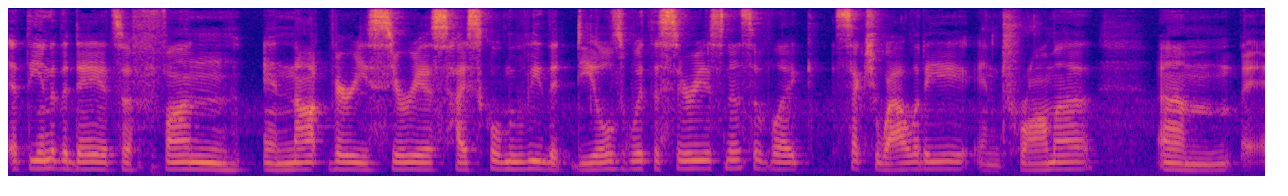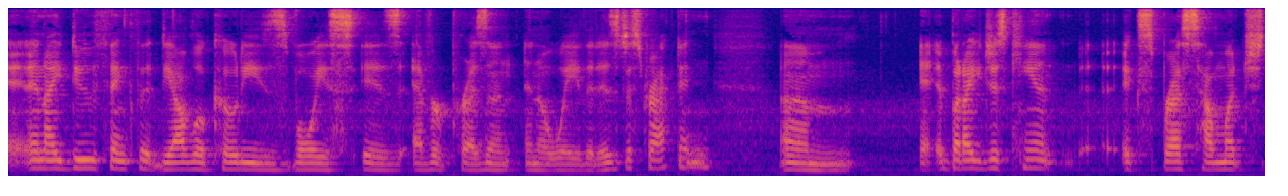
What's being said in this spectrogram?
at the end of the day, it's a fun and not very serious high school movie that deals with the seriousness of like sexuality and trauma. Um, and I do think that Diablo Cody's voice is ever present in a way that is distracting. Um, but I just can't express how much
